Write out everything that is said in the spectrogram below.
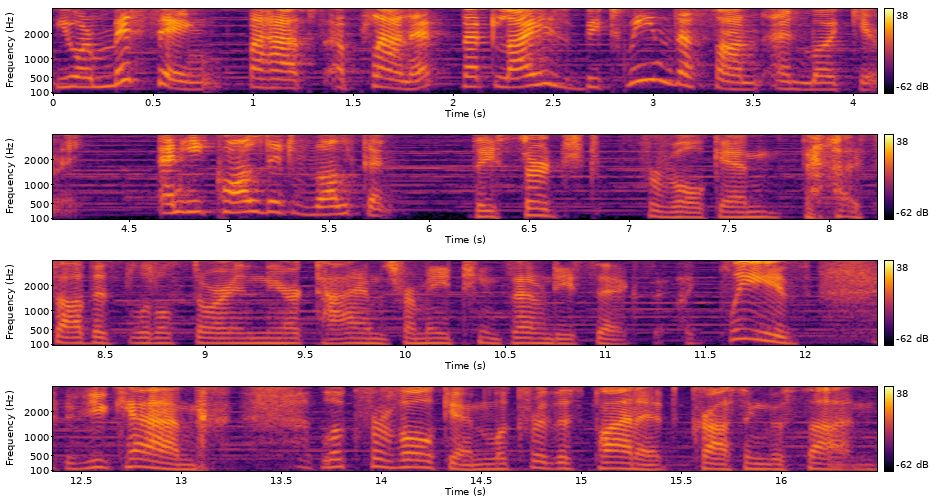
You are missing, perhaps, a planet that lies between the Sun and Mercury. And he called it Vulcan. They searched for Vulcan. I saw this little story in the New York Times from 1876. Like, please, if you can, look for Vulcan, look for this planet crossing the sun.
